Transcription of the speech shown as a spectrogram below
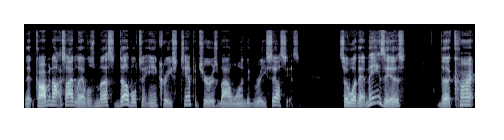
that carbon dioxide levels must double to increase temperatures by one degree Celsius. So, what that means is the current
